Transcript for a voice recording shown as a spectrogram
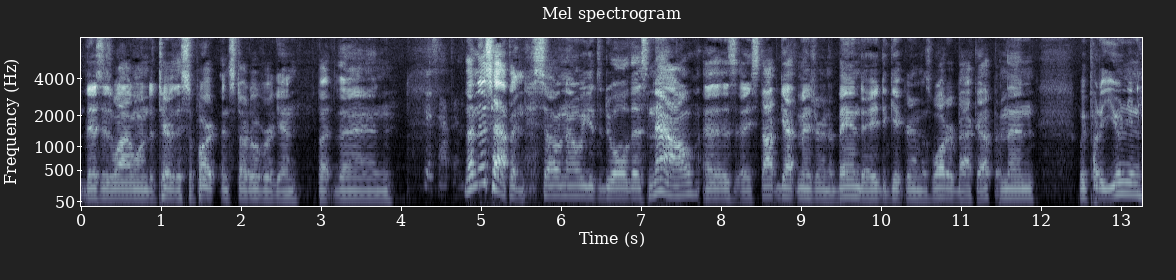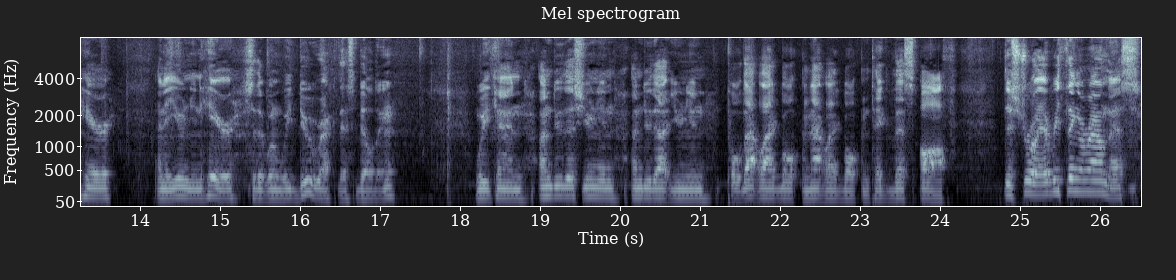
This is why I wanted to tear this apart and start over again. But then. Then this happened. So now we get to do all this now as a stopgap measure and a band-aid to get grandma's water back up. And then we put a union here and a union here so that when we do wreck this building, we can undo this union, undo that union, pull that lag bolt and that lag bolt and take this off. Destroy everything around this.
